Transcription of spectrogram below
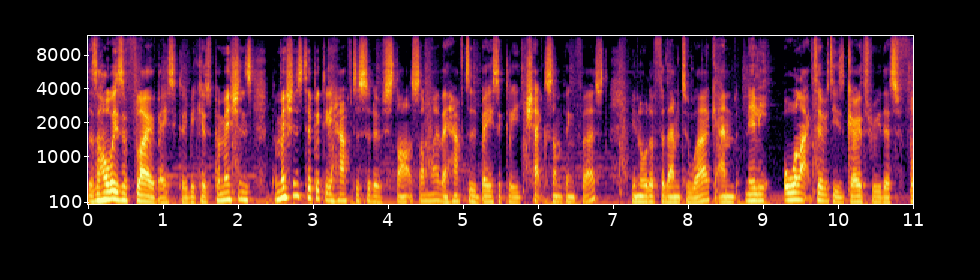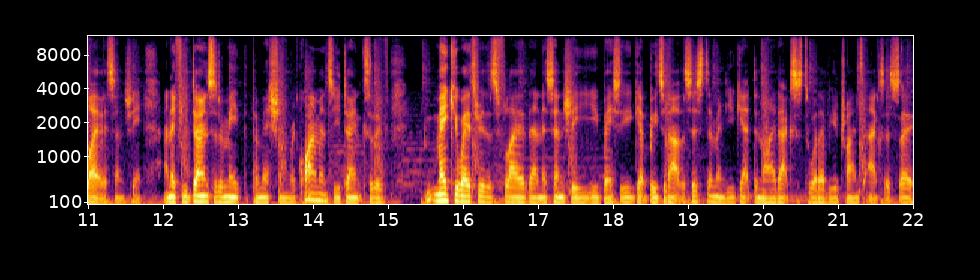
there's always a flow basically because permissions permissions typically have to sort of start somewhere. They have to basically check something first in order for them to work and nearly all activities go through this flow essentially. And if you don't sort of meet the permission requirements you don't sort of make your way through this flow, then essentially you basically get booted out of the system and you get denied access to whatever you're trying to access. So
